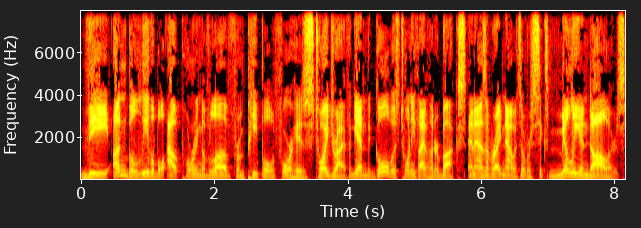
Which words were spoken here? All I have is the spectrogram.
The unbelievable outpouring of love from people for his toy drive. Again, the goal was twenty five hundred bucks, and as of right now, it's over six million dollars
